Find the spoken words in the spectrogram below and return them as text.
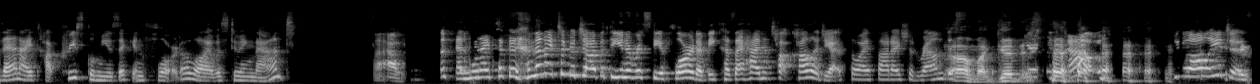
then I taught preschool music in Florida while I was doing that. Wow. And then I took a and then I took a job at the University of Florida because I hadn't taught college yet. So I thought I should round this. Oh my goodness. out, do all ages.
